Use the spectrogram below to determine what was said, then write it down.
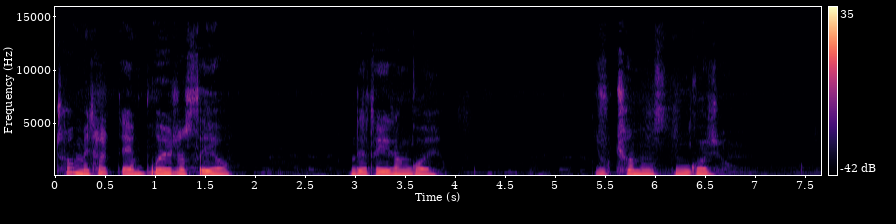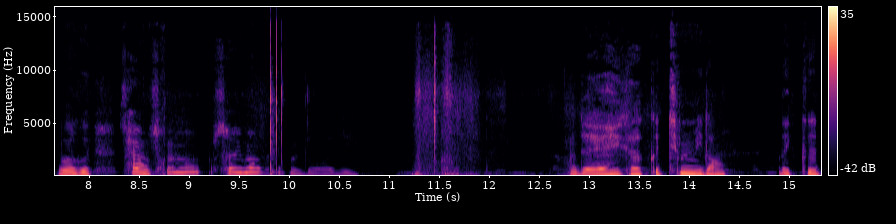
처음에 살 때 뿌려줬어요. 근데 되게 산 거예요. 6천 원 쓴 거죠. 이거 그 사용 설명, 설명법을 넣어야지. 네, 이가 끝입니다. 네, 끝.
